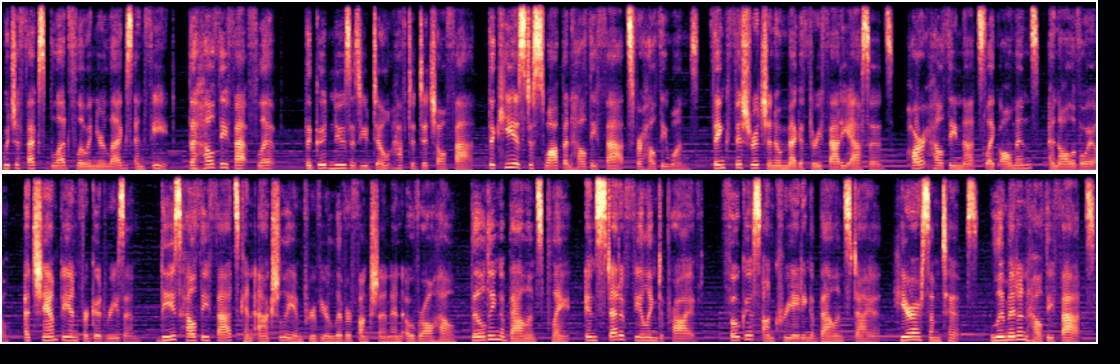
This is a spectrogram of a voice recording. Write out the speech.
which affects blood flow in your legs and feet. The healthy fat flip. The good news is you don't have to ditch all fat. The key is to swap unhealthy fats for healthy ones. Think fish rich in omega 3 fatty acids, heart healthy nuts like almonds, and olive oil. A champion for good reason. These healthy fats can actually improve your liver function and overall health. Building a balanced plate. Instead of feeling deprived, Focus on creating a balanced diet. Here are some tips. Limit unhealthy fats.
